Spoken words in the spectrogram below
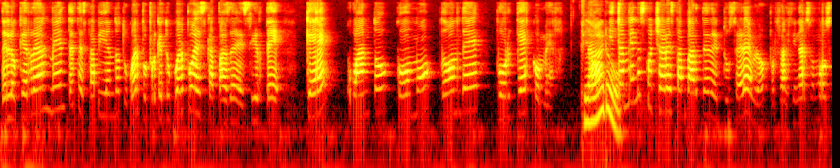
De lo que realmente te está pidiendo tu cuerpo, porque tu cuerpo es capaz de decirte qué, cuánto, cómo, dónde, por qué comer. Claro. Y también escuchar esta parte de tu cerebro, porque al final somos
